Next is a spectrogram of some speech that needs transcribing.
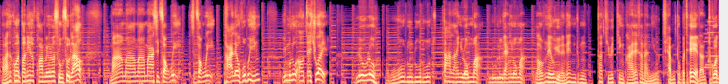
เอาละทุกคนตอนนี้ความเร็วเราสูงสุดแล้ว มามามามา12 วิ12 วิพายเร็วคุณผู้หญิงริมารุเอาใจช่วยเร็วเร็วโอ้ดูดูดู ต้านแรงลมอะ ดูแรงลมอะ เราเร็วอยู่นะเนี่ยจริงถ้าชีวิตจริงพายได้ขนาดนี้แชมป์ทุกประเทศนะทุกคน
